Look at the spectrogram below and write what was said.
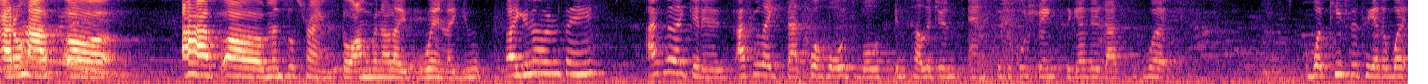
I don't have uh, I have uh mental strength, so I'm gonna like win. Like you, like you know what I'm saying? I feel like it is. I feel like that's what holds both intelligence and physical strength together. That's what what keeps it together. What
